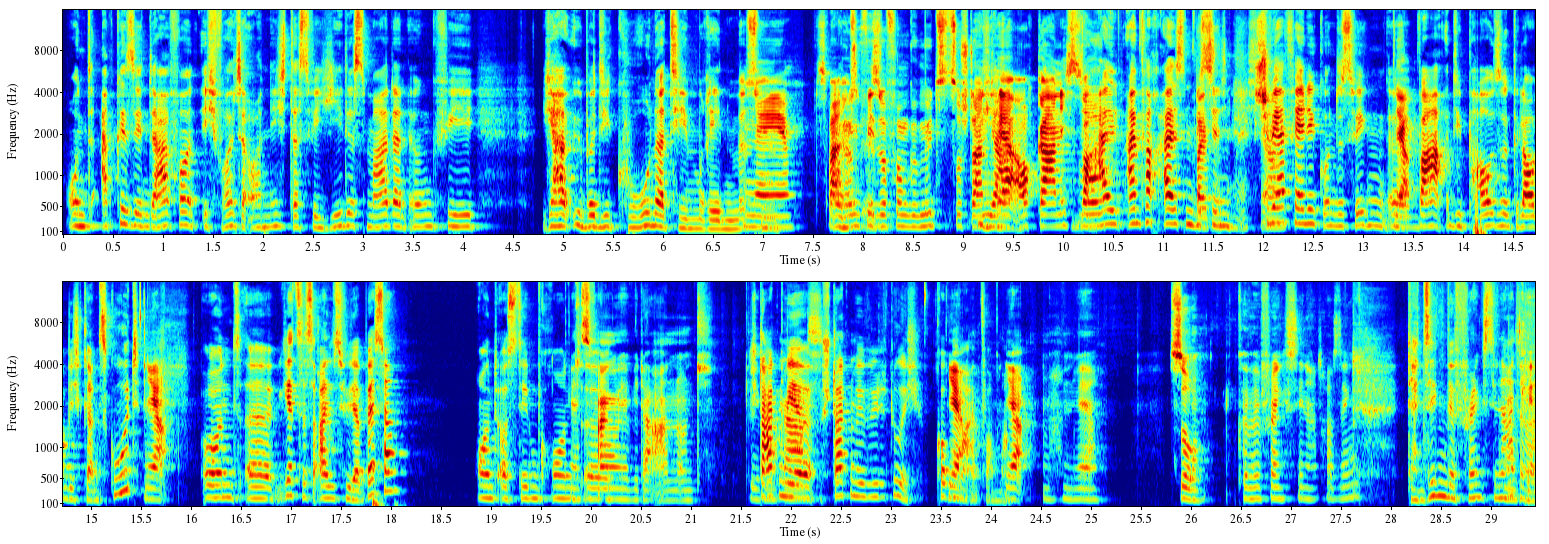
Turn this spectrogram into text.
Und abgesehen davon, ich wollte auch nicht, dass wir jedes Mal dann irgendwie ja über die Corona-Themen reden müssen. Nee, es war Und, irgendwie äh, so vom Gemütszustand ja. her auch gar nicht so. War halt einfach alles ein bisschen nicht, ja. schwerfällig und deswegen äh, Ja. war die Pause, glaube ich, ganz gut. Ja, Und äh, jetzt ist alles wieder besser. Und aus dem Grund jetzt äh, fangen wir wieder an und starten, wir, Gas. starten wir wieder durch. Gucken ja. wir einfach mal. Ja, machen wir. So, können wir Frank Sinatra singen? Dann singen wir Frank Sinatra. Okay.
